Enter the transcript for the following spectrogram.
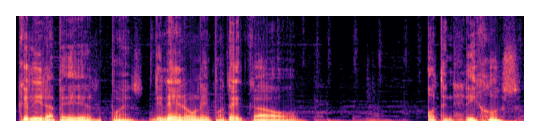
que el ir a pedir pues dinero, una hipoteca o, o tener hijos.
